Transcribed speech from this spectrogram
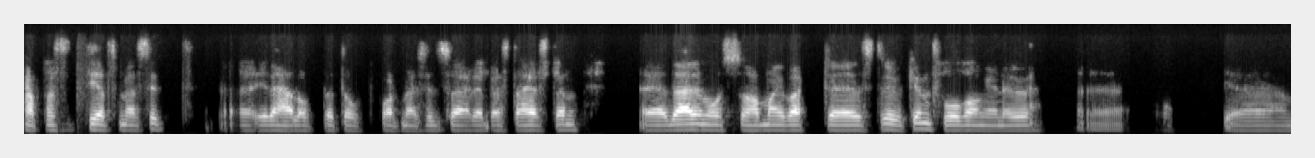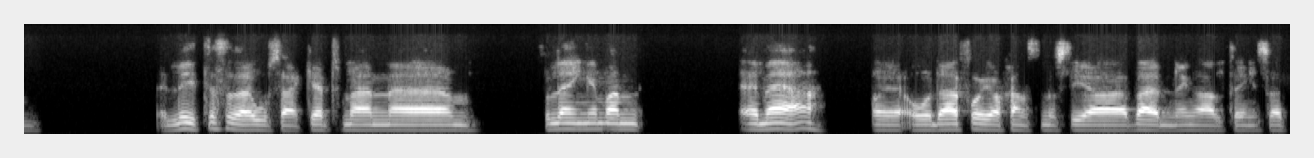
kapacitetsmässigt i det här loppet och fartmässigt så är det bästa hästen. Eh, däremot så har man ju varit eh, struken två gånger nu. Eh, och, lite sådär osäkert, men så länge man är med Eh, och där får jag chansen att se värmning och allting så att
